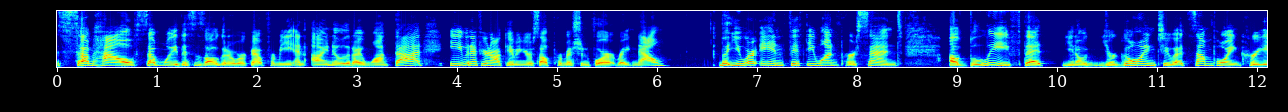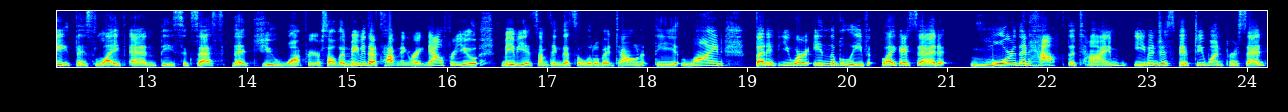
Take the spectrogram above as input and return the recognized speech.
somehow, some way, this is all going to work out for me. And I know that I want that, even if you're not giving yourself permission for it right now but you are in 51% of belief that you know you're going to at some point create this life and the success that you want for yourself. And maybe that's happening right now for you. Maybe it's something that's a little bit down the line. But if you are in the belief like i said more than half the time, even just 51%,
